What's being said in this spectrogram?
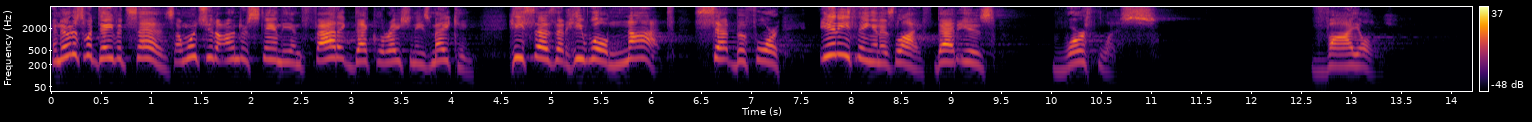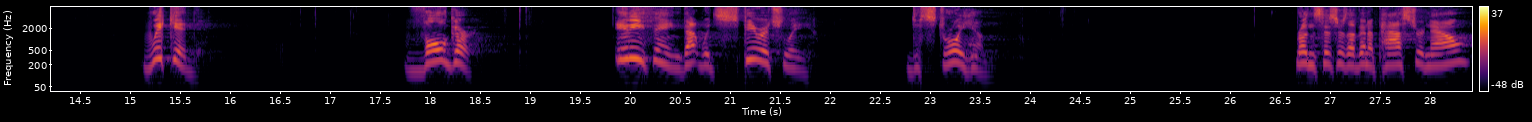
And notice what David says. I want you to understand the emphatic declaration he's making. He says that he will not set before anything in his life that is worthless, vile, wicked, vulgar, anything that would spiritually destroy him. Brothers and sisters, I've been a pastor now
